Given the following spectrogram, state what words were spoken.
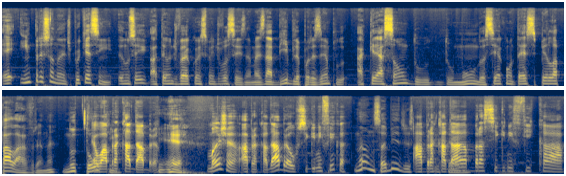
é impressionante, porque assim, eu não sei até onde vai o conhecimento de vocês, né, mas na Bíblia, por exemplo, a criação do, do mundo assim acontece pela palavra, né? No Tolkien É o abracadabra. É. Manja, abracadabra, o que significa? Não, não sabia disso. Abracadabra significa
